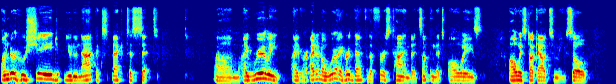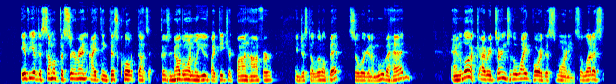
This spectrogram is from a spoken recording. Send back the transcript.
under whose shade you do not expect to sit. Um, I really, I've, I don't know where I heard that for the first time, but it's something that's always, always stuck out to me. So, if you have to sum up the sermon, I think this quote does it. There's another one we'll use by Dietrich Bonhoeffer in just a little bit. So we're going to move ahead. And look, I returned to the whiteboard this morning. So let us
